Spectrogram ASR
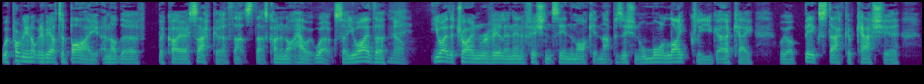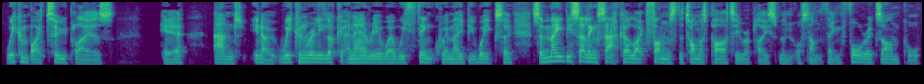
we're probably not going to be able to buy another Bukayo Saka. That's that's kind of not how it works. So you either no. you either try and reveal an inefficiency in the market in that position, or more likely you go, okay, we got a big stack of cash here. We can buy two players here, and you know we can really look at an area where we think we're maybe weak. So so maybe selling Saka like funds the Thomas Partey replacement or something, for example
